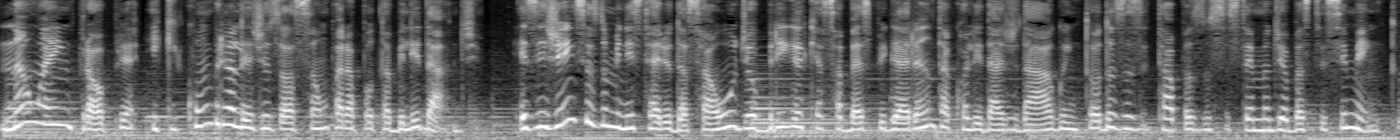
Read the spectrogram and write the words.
não é imprópria e que cumpre a legislação para a potabilidade. Exigências do Ministério da Saúde obrigam que a Sabesp garanta a qualidade da água em todas as etapas do sistema de abastecimento.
